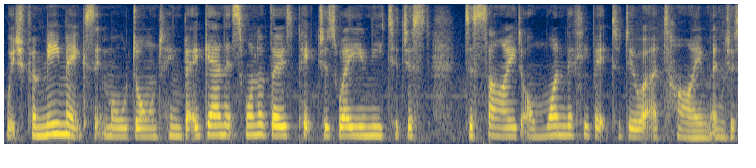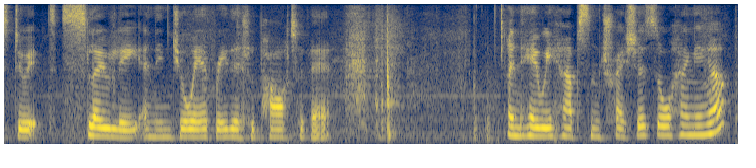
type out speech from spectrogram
which for me makes it more daunting. But again, it's one of those pictures where you need to just decide on one little bit to do at a time and just do it slowly and enjoy every little part of it. And here we have some treasures all hanging up.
